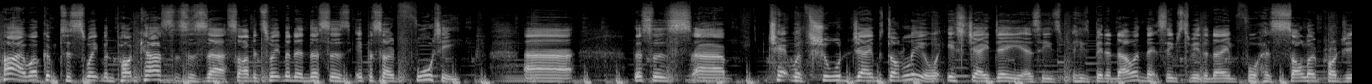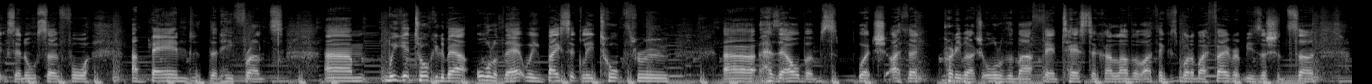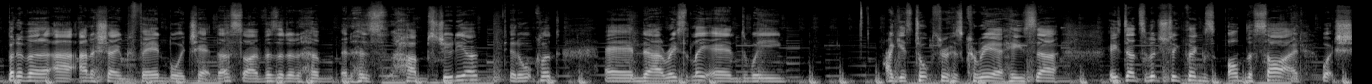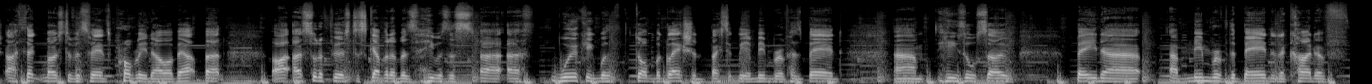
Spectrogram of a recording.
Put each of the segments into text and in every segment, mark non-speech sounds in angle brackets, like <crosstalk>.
Hi, welcome to Sweetman Podcast. This is uh, Simon Sweetman, and this is episode 40. Uh, this is uh, chat with Sean James Donnelly, or SJD as he's he's better known. That seems to be the name for his solo projects and also for a band that he fronts. Um, we get talking about all of that. We basically talk through uh, his albums, which I think pretty much all of them are fantastic. I love him. I think he's one of my favourite musicians. So, bit of an uh, unashamed fanboy chat. This so I visited him in his hub studio in Auckland, and uh, recently, and we I guess talked through his career. He's uh, he's done some interesting things on the side, which I think most of his fans probably know about. But I, I sort of first discovered him as he was this, uh, uh, working with Don McGlashan, basically a member of his band. Um, he's also been a, a, member of the band and a kind of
